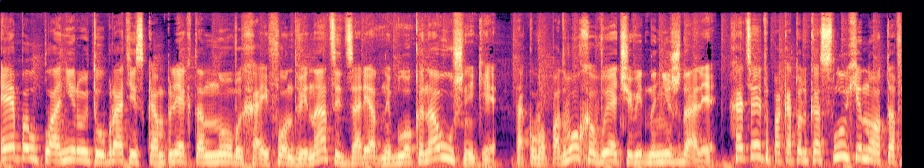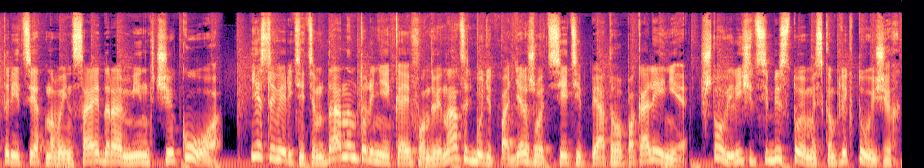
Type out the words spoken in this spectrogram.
Apple планирует убрать из комплекта новых iPhone 12 зарядный блок и наушники. Такого подвоха вы, очевидно, не ждали. Хотя это пока только слухи, но от авторитетного инсайдера Минг Чекуо. Если верить этим данным, то линейка iPhone 12 будет поддерживать сети пятого поколения, что увеличит себестоимость комплектующих.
